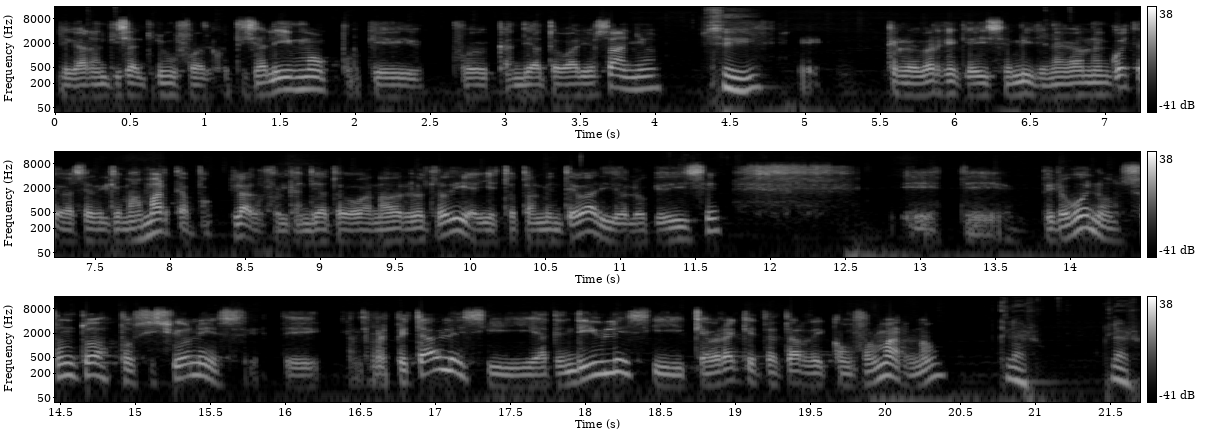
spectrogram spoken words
le garantiza el triunfo del justicialismo porque fue candidato varios años. Sí. Eh, Kroneberg que dice, miren, hagan una encuesta y va a ser el que más marca, pues claro, fue el candidato a gobernador el otro día y es totalmente válido lo que dice. Este, pero bueno, son todas posiciones este, respetables y atendibles y que habrá que tratar de conformar, ¿no? Claro, claro.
